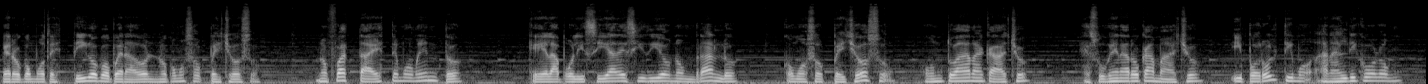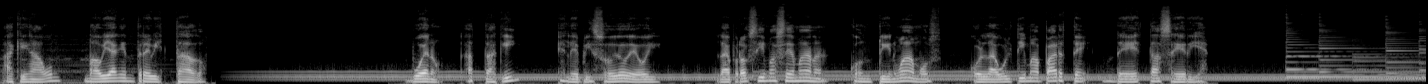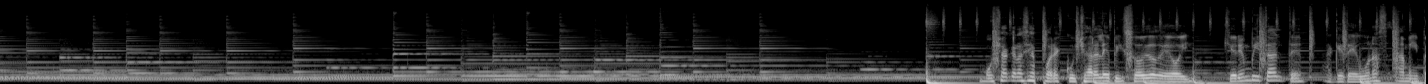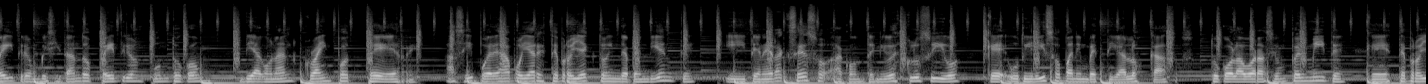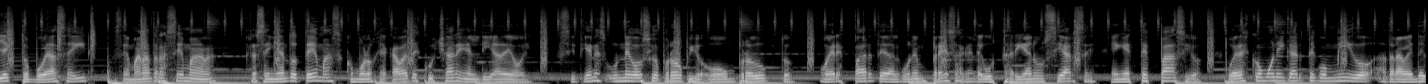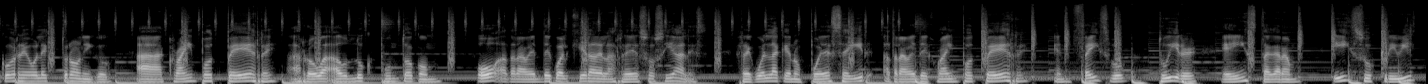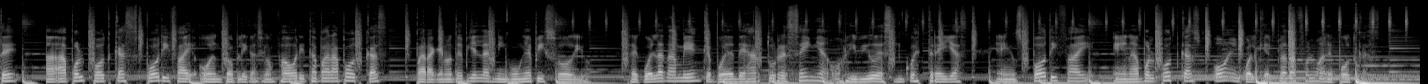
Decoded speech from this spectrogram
pero como testigo cooperador, no como sospechoso. No fue hasta este momento que la policía decidió nombrarlo como sospechoso junto a Ana Cacho, Jesús Genaro Camacho y por último Analdi Colón, a quien aún no habían entrevistado. Bueno, hasta aquí el episodio de hoy. La próxima semana continuamos con la última parte de esta serie. Muchas gracias por escuchar el episodio de hoy. Quiero invitarte a que te unas a mi Patreon visitando patreon.com diagonal crimepodpr. Así puedes apoyar este proyecto independiente y tener acceso a contenido exclusivo que utilizo para investigar los casos. Tu colaboración permite que este proyecto pueda seguir semana tras semana reseñando temas como los que acabas de escuchar en el día de hoy. Si tienes un negocio propio o un producto o eres parte de alguna empresa que le gustaría anunciarse en este espacio, puedes comunicarte conmigo a través de correo electrónico a crimepodpr.outlook.com o a través de cualquiera de las redes sociales. Recuerda que nos puedes seguir a través de CrimePodPR en Facebook, Twitter e Instagram y suscribirte a Apple Podcast, Spotify o en tu aplicación favorita para podcast para que no te pierdas ningún episodio. Recuerda también que puedes dejar tu reseña o review de 5 estrellas en Spotify, en Apple Podcast o en cualquier plataforma de podcast.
